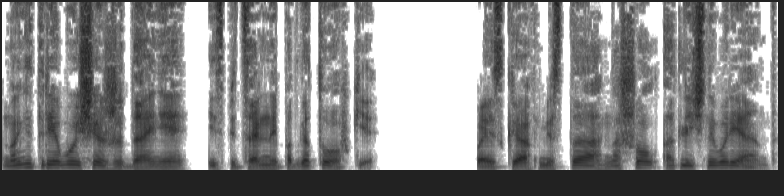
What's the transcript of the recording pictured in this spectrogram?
но не требующее ожидания и специальной подготовки. Поискав места, нашел отличный вариант.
